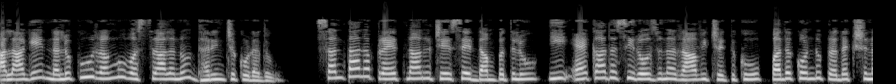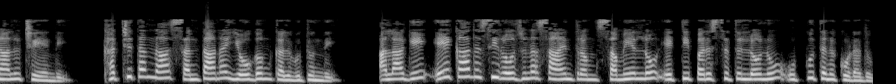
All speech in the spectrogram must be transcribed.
అలాగే నలుపు రంగు వస్త్రాలను ధరించకూడదు. సంతాన ప్రయత్నాలు చేసే దంపతులు ఈ ఏకాదశి రోజున రావి చెట్టుకు పదకొండు ప్రదక్షిణాలు చేయండి. ఖచ్చితంగా సంతాన యోగం కలుగుతుంది. అలాగే ఏకాదశి రోజున సాయంత్రం సమయంలో ఎట్టి పరిస్థితుల్లోనూ ఉప్పు తినకూడదు.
